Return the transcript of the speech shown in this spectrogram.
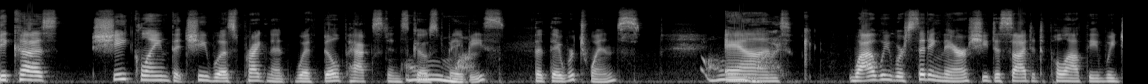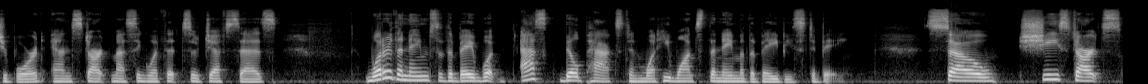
Because she claimed that she was pregnant with Bill Paxton's ghost babies, that they were twins. and while we were sitting there, she decided to pull out the Ouija board and start messing with it. So Jeff says, What are the names of the baby? What ask Bill Paxton what he wants the name of the babies to be. So she starts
